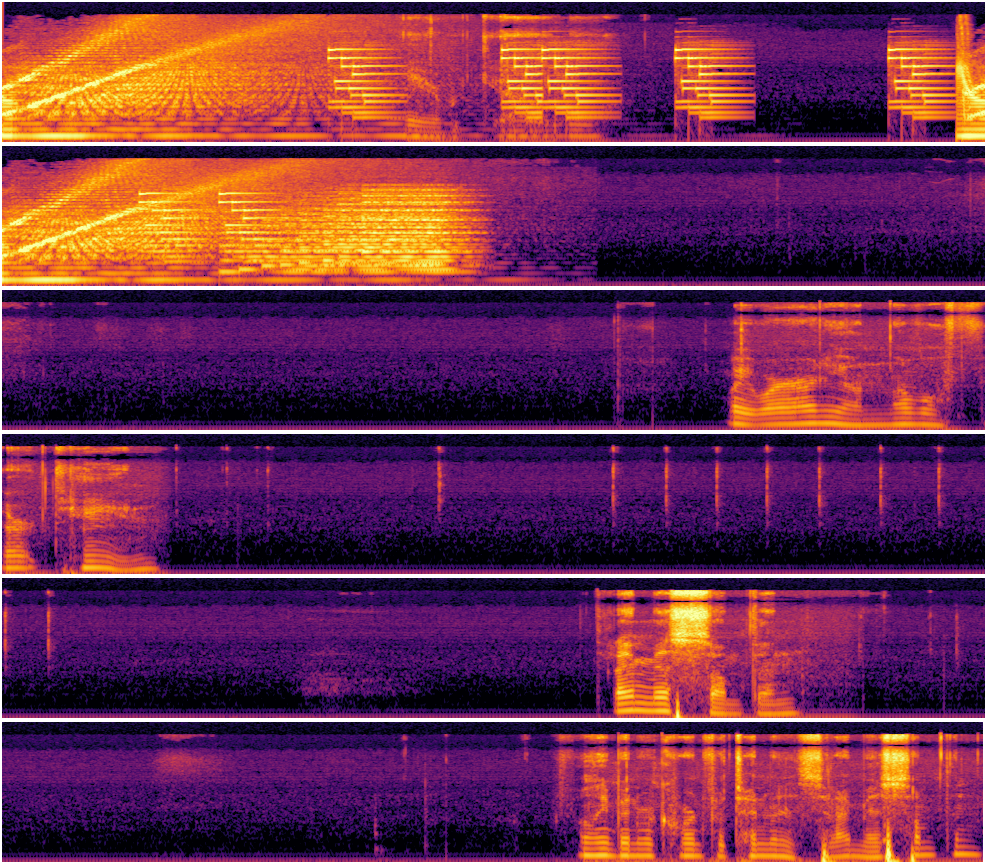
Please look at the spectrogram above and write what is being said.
There we go. Wait, we're already on level 13. Did I miss something? We've only been recording for 10 minutes. Did I miss something?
